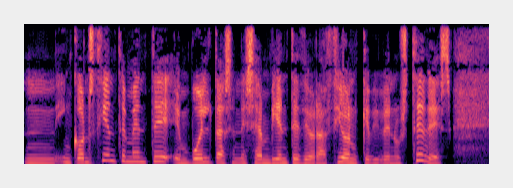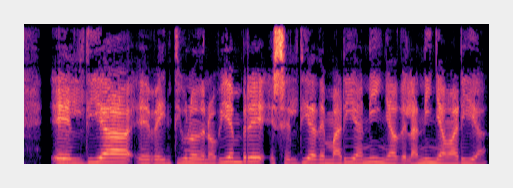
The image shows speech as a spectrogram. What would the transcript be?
mm, inconscientemente envueltas en ese ambiente de oración que viven ustedes. El día 21 eh, de noviembre es el día de María Niña, de la Niña María,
